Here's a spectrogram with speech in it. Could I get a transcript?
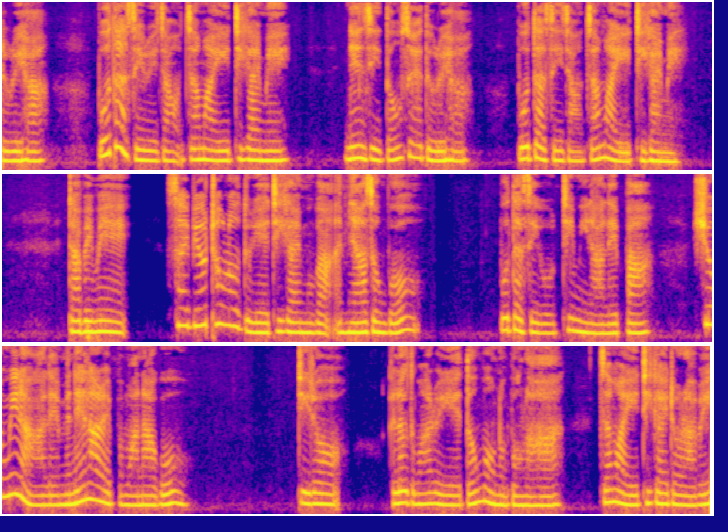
လူတွေဟာပိုးသက်ဆေးတွေကြောင့်ကျမ်းမာရေးထိခိုက်မယ်နင်းစီသုံးဆွဲသူတွေဟာပိုးသက်ဆေးကြောင့်ကျမ်းမာရေးထိခိုက်မယ်ဒါပေမဲ့စိုက်ပျိုးထုတ်လုပ်သူရဲ့ထိခိုက်မှုကအများဆုံးပေါ့ပိုးသက်စီကိုထိမိတာလည်းပါ ရှူမိတာကလည်းမနှဲလာတဲ့ပမာဏကိုဒီတော့အလုတ်သမားတွေရဲ့သုံးပုံနှစ်ပုံလောက်ဟာကျမကြီးထိခိုက်တော့တာပဲ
